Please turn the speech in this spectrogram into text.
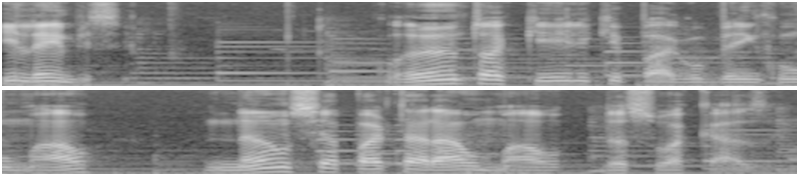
E lembre-se: quanto aquele que paga o bem com o mal, não se apartará o mal da sua casa.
